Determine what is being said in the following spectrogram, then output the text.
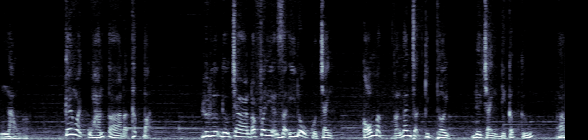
Nào ngờ Kế hoạch của hắn ta đã thất bại. Lực lượng điều tra đã phát hiện ra ý đồ của Tranh có mặt và ngăn chặn kịp thời Đưa Tranh đi cấp cứu Và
